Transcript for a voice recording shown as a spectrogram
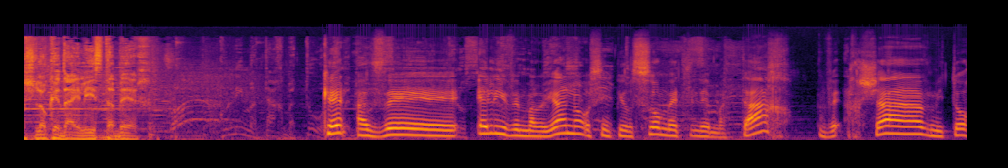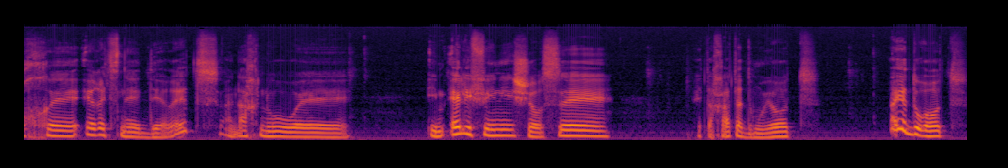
ממש לא כדאי להסתבך. כן, אז אה, אלי ומריאנו עושים פרסומת למטח, ועכשיו, מתוך אה, ארץ נהדרת, אנחנו אה, עם אלי פיני, שעושה את אחת הדמויות הידועות,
